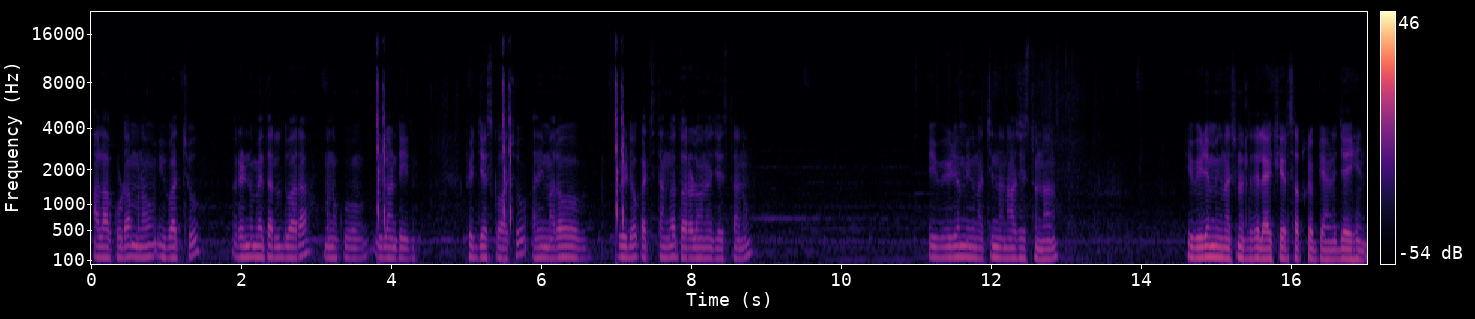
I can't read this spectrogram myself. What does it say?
అలా కూడా మనం ఇవ్వచ్చు. రెండు మెథడ్ల ద్వారా మనకు ఇలాంటి ఫిట్ చేసుకోవచ్చు. అది మరో వీడియో ఖచ్చితంగా త్వరలోనే చేస్తాను. ఈ వీడియో మీకు నచ్చిందని ఆశిస్తున్నాను. ఈ వీడియో మీకు నచ్చినట్లయితే లైక్ షేర్ సబ్స్క్రైబ్ చేయండి. జై హింద్.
